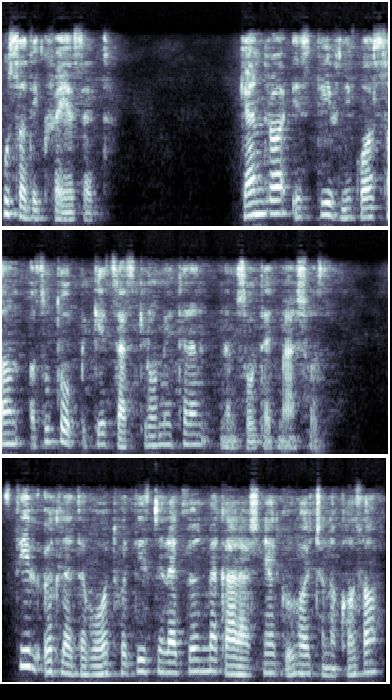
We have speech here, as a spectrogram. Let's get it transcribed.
20. fejezet Kendra és Steve Nicholson az utóbbi 200 kilométeren nem szólt egymáshoz. Steve ötlete volt, hogy Disneylandből megállás nélkül hajtsanak haza,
